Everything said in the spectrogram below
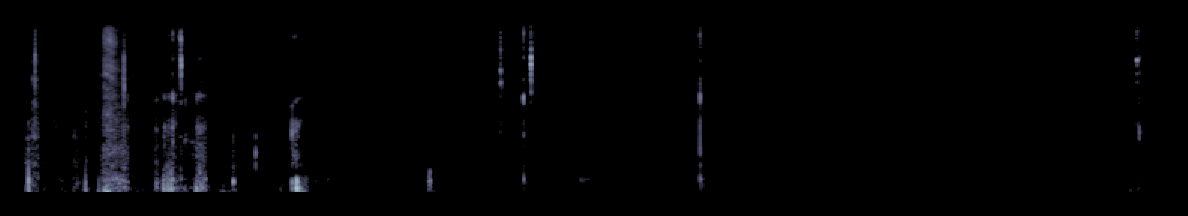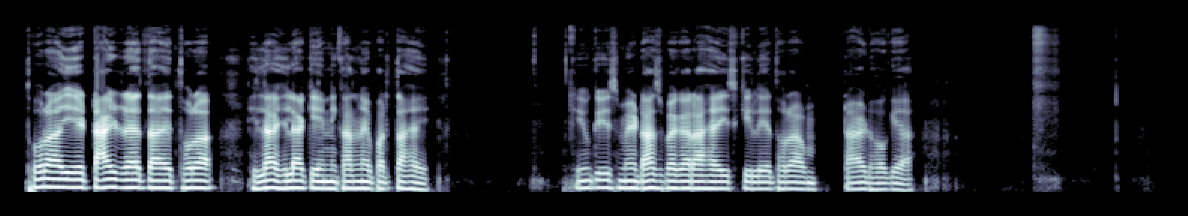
थोड़ा ये टाइट रहता है, थोड़ा हिला हिला के निकालने पड़ता है। क्योंकि इसमें डस वगैरह है, इसके लिए थोड़ा टायर्ड हो गया।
